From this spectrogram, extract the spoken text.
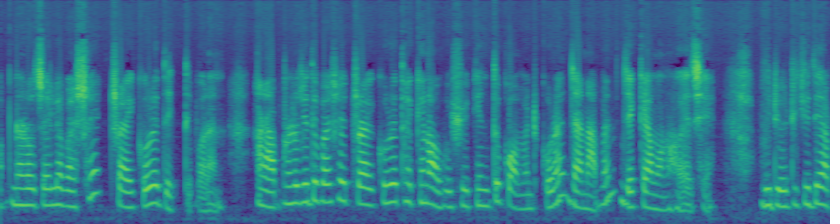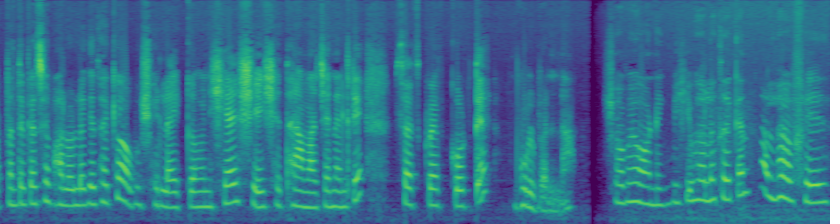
আপনারাও চাইলে বাসায় ট্রাই করে দেখতে পারেন। আর আপনারা যদি বাসায় ট্রাই করে থাকেন, অবশ্যই কিন্তু কমেন্ট করে জানাবেন যে কেমন হয়েছে। ভিডিওটি যদি আপনাদের কাছে ভালো লেগে থাকে, অবশ্যই লাইক, কমেন্ট, শেয়ার, সেই সাথে আমার চ্যানেলটি সাবস্ক্রাইব করতে ভুলবেন না। সবাই অনেক বেশি ভালো থাকেন। আল্লাহ হাফেজ।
